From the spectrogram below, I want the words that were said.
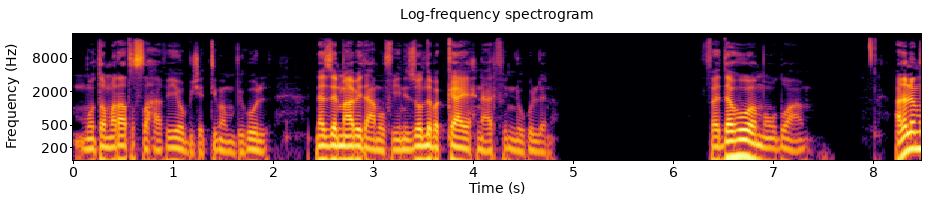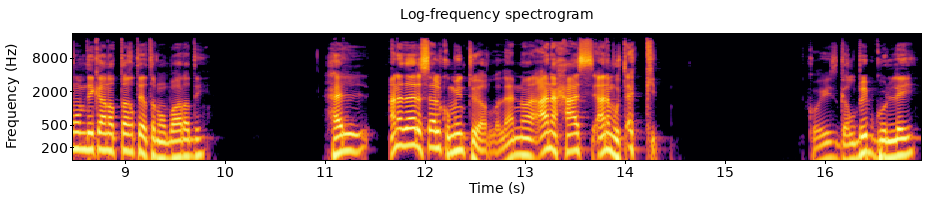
مؤتمرات الصحفية وبيشتمهم بيقول نزل ما بيدعموا فيني زول ده بكاي إحنا عارفينه كلنا. فده هو موضوع على العموم دي كانت تغطية المباراة دي. هل أنا داير أسألكم أنتوا يلا لأنه أنا حاسس أنا متأكد. كويس؟ قلبي بيقول لي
